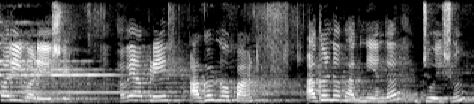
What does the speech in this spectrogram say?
ફરી વળે છે. હવે આપણે આગળનો પાઠ આગળના ભાગની અંદર જોઈશું.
